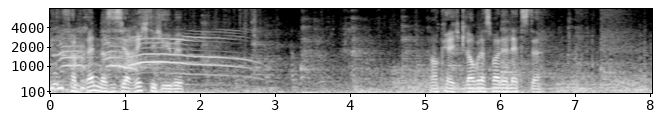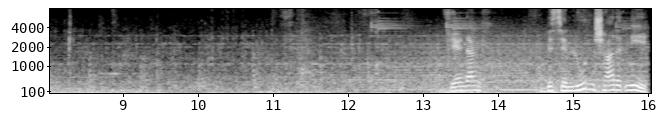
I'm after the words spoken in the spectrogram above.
Wie die verbrennen, das ist ja richtig übel. Okay, ich glaube, das war der letzte. Vielen Dank. Ein bisschen Luden schadet nie.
